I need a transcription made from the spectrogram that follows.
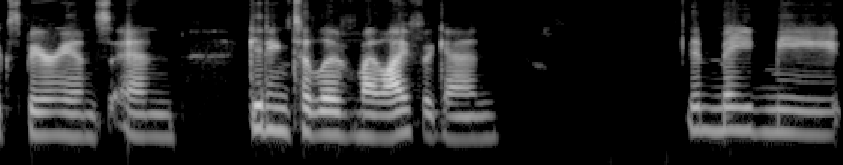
experience and getting to live my life again, it made me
